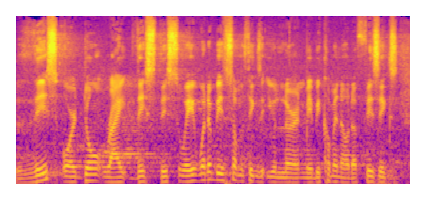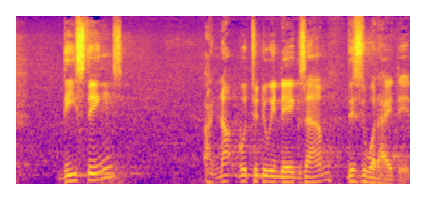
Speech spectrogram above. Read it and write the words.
this or don't write this this way. What have been some things that you learned maybe coming out of physics? These things are not good to do in the exam. This is what I did.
